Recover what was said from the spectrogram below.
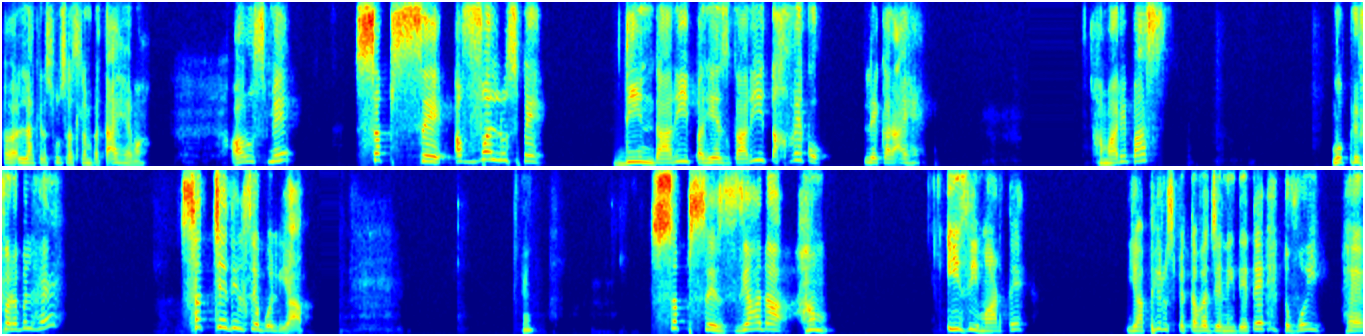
اللہ کے رسول صلی اللہ علیہ وسلم بتائے ہیں وہاں۔ اور اس میں سب سے اول اس پہ دینداری، پرہیزگاری تخوے کو لے کر آئے ہیں۔ ہمارے پاس وہ پریفریبل ہے؟ سچے دل سے بولیے آپ۔ سب سے زیادہ ہم ایزی مارتے یا پھر اس پہ توجہ نہیں دیتے، تو وہی ہے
